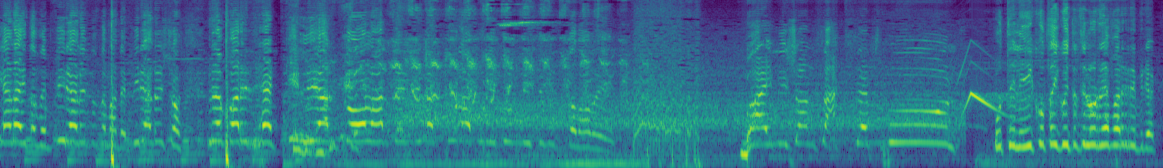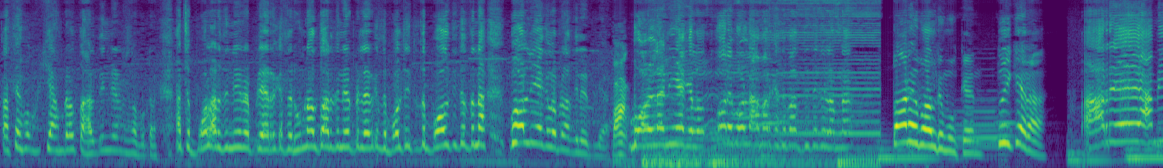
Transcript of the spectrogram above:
কেড়াই তাতে বিরাড়ে তাতে মাঠে, বিরাটের শট রেফারির হেড ক্লিয়ার গোল আর্জেন্টিনা পুরোপুরি দুর্নীতি মুক্ত ভাবে ভাই মিশন সাকসেসফুল ও তাহলে এই কথাই কইতেছিল রেফারির বিরাট। তাতে হোক কি আমরাও তো আর্জেন্টিনার সাপোর্টার আচ্ছা বল আর্জেন্টিনার প্লেয়ারের কাছে রোনালদো আর্জেন্টিনার প্লেয়ারের কাছে বল দিতে বল দিতে না বল নিয়ে গেল ব্রাজিলের প্লেয়ার বলটা নিয়ে গেল পরে বলটা আমার কাছে বাদ দিতে গেলাম না। তরে বল দিমু কেন? তুই কেরা আরে আমি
